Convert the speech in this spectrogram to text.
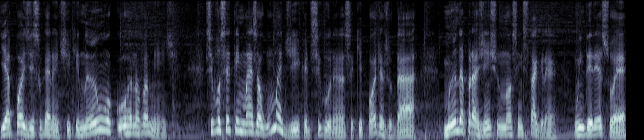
e, após isso, garantir que não ocorra novamente. Se você tem mais alguma dica de segurança que pode ajudar, manda para a gente no nosso Instagram. O endereço é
